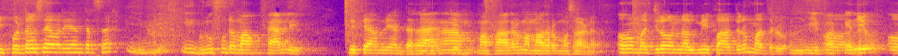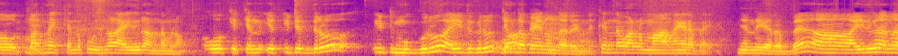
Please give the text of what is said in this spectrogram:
ఈ ఫొటోస్ ఎవరి అంటారు సార్? ఇది ఈ గ్రూప్ ఫోటో మా ఫ్యామిలీ. మీ ఫ్యామిలీ అంటారా? ఆయన మా ఫాదర్ మా మదర్ ముసలాడు మధ్యలో ఉన్న వాళ్ళు మీ ఫాదర్ మదర్. ఈ పక్క మొత్తం కింద వాళ్ళు ఐదుగురు అందంలో ఓకే కింద ఇటు ఇద్దరు ఇటు ముగ్గురు ఐదుగురు కింద ఒక ఆయన ఉన్నారండి. కింద వాళ్ళ మా అన్నయ్య అబ్బాయి. నిన్న గారు అబ్బాయి. ఐదుగురు అన్న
